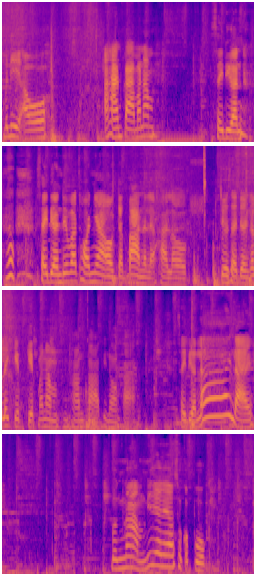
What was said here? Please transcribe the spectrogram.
ไม่นี่เอาอาหารป่ามานำ ใส่เดือนใส่เดือนที่ว่าทอนยาออกจากบ้านนั่นแหละค่ะ เราเจอใส่เดือนก็เลยเก็บเก็บมานำทานปลาพี่น้องค่ะใส่เดือนหลายหลายเบิ่งน้ำมีแน่แนวสกปรกไป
